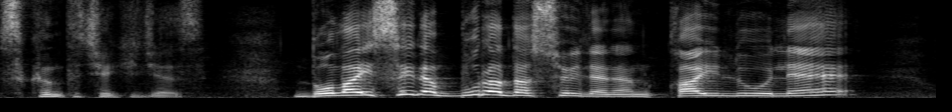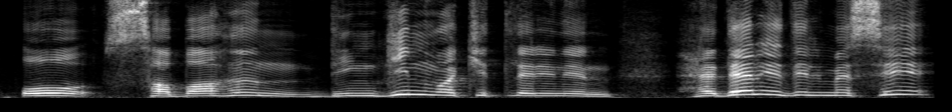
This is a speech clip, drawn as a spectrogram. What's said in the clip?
sıkıntı çekeceğiz. Dolayısıyla burada söylenen kaylule o sabahın dingin vakitlerinin heder edilmesi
